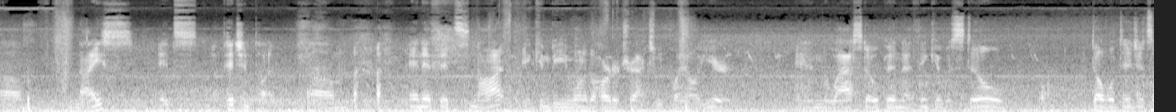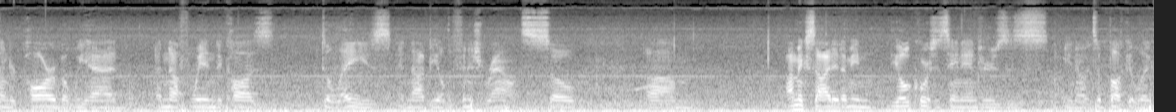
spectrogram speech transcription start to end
um, nice, it's a pitch and putt. Um, and if it's not, it can be one of the harder tracks we play all year. And the last Open, I think it was still double digits under par, but we had enough wind to cause delays and not be able to finish rounds. So um, I'm excited. I mean, the old course at St. Andrews is, you know, it's a bucket list,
